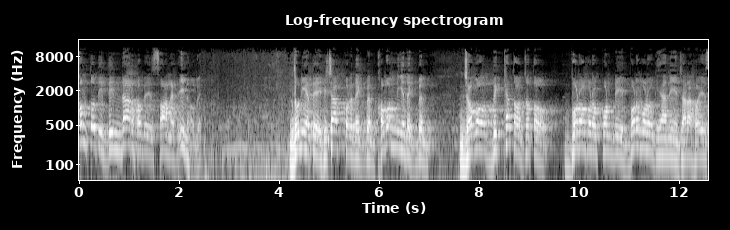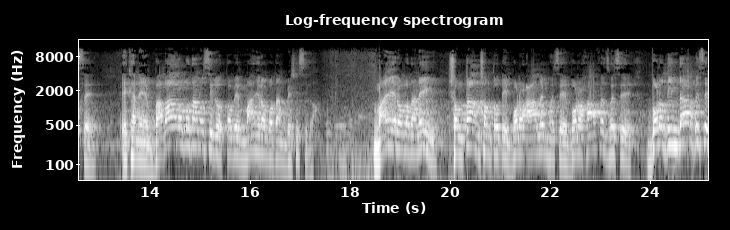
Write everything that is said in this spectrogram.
সন্ততি দিনদার হবে, সালেহীন হবে। দুনিয়াতে হিসাব করে দেখবেন, খবর নিয়ে দেখবেন, জগৎ বিখ্যাত যত বড় বড় পণ্ডিত, বড় বড় জ্ঞানী যারা হয়েছে, এখানে বাবার অবদানও ছিল, তবে মায়ের অবদান বেশি ছিল। মায়ের অবদানেই সন্তান সন্ততি বড় আলেম হয়েছে বড় হাফেজ হয়েছে বড় দিনদার হয়েছে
